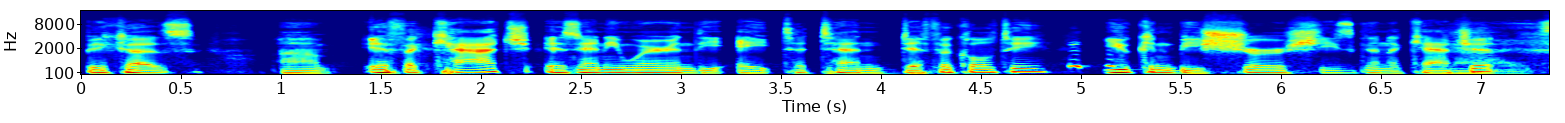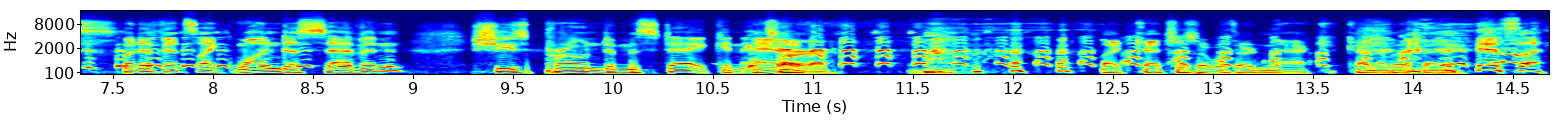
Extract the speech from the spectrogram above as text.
because um, if a catch is anywhere in the eight to 10 difficulty, you can be sure she's going to catch Nice. it. But if it's like one to seven, she's prone to mistake and error. like catches it with her neck, kind of a thing. it's like,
